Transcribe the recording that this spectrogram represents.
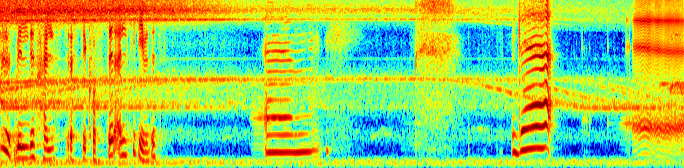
Vil du helst røste i kloster eller til livet ditt? Um, det uh,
